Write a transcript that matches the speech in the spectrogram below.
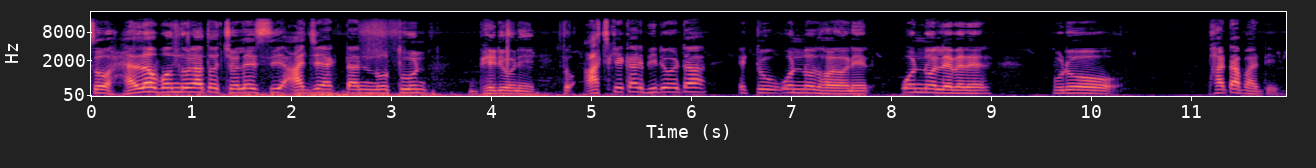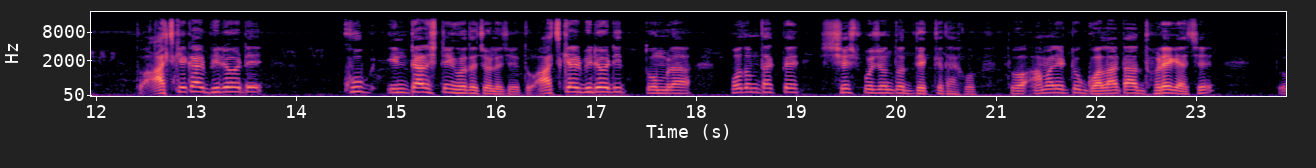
সো হ্যালো বন্ধুরা, তো চলে এসেছি আজ একটা নতুন ভিডিও নিয়ে। তো আজকেকার ভিডিওটা একটু অন্য ধরনের, অন্য লেভেলের পুরো ফাটাফাটি। তো আজকেকার ভিডিওটি খুব ইন্টারেস্টিং হতে চলেছে। তো আজকের ভিডিওটি তোমরা প্রথম থাকতে শেষ পর্যন্ত দেখতে থাকো। তো আমার একটু গলাটা ধরে গেছে। তো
